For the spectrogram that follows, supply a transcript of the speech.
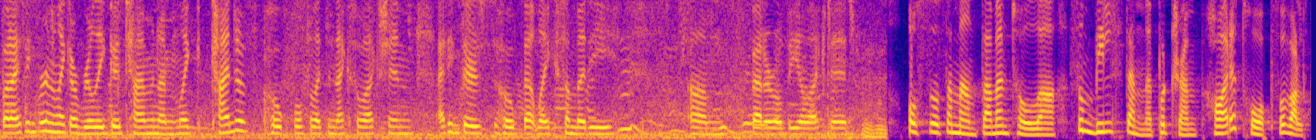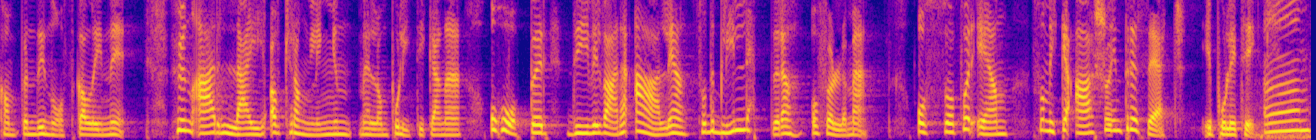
But I think we're in like a really good time, and I'm like kind of hopeful for like the next election. I think there's hope that like somebody um, better will be elected. Også Samantha Mantola, som vil stemme på Trump, har et håp for valgkampen de nå skal inn i. Hun er lei av kranglingen mellom politikerne, og håper de vil være ærlige, så det blir lettere å følge med. Også for en som ikke er så interessert i politikk. Um,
